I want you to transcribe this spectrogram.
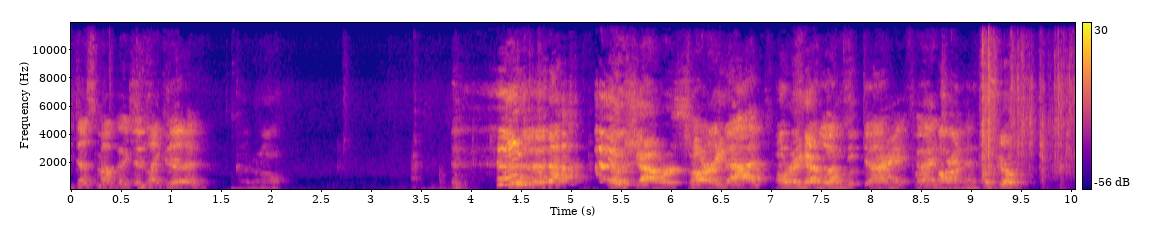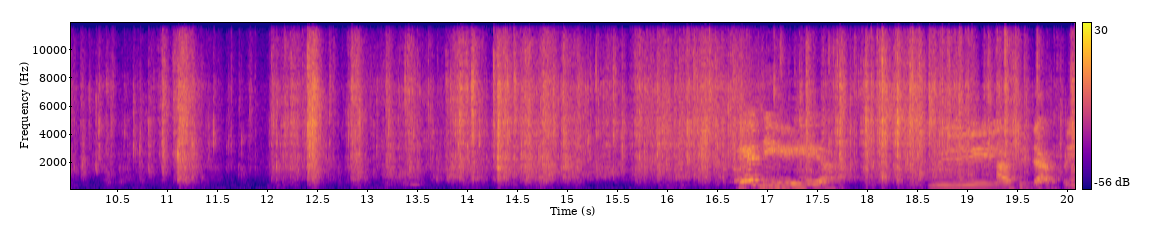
It does smell good. She It's liked good. it. I don't know. Got a shower. Sorry. That Already had one, but All right, go ahead, good. Travis. let's go. Andy. Sweet. I'll take that for you.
